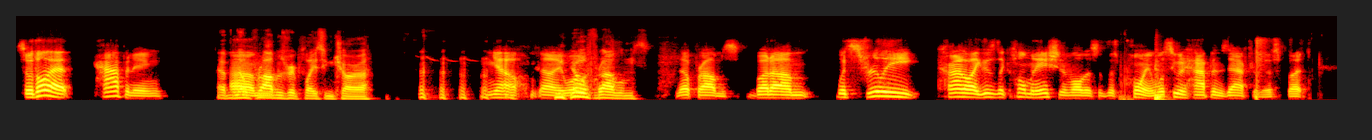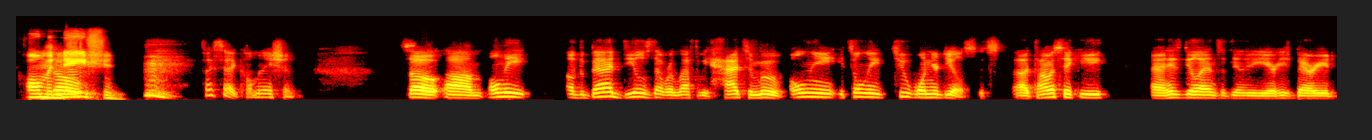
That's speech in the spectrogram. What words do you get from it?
So with all that happening, Have no Um, problems replacing Chara. no, no, no problems. no problems. But um, what's really kind of like this is the culmination of all this at this point. We'll see what happens after this, but Culmination. as I said, culmination. So um, only of the bad deals that were left, we had to move. Only it's only two one-year deals. It's uh, Thomas Hickey, and his deal ends at the end of the year. He's buried,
